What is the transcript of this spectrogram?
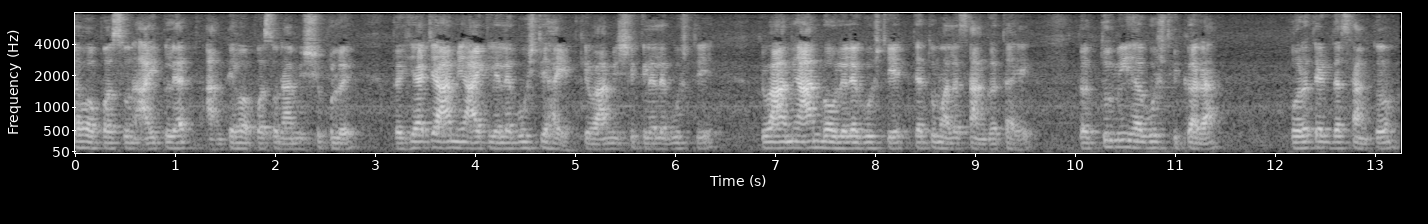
तेव्हापासून ऐकल्यात आणि तेव्हापासून आम्ही शिकलोय. तर ह्या ज्या आम्ही ऐकलेल्या गोष्टी आहेत किंवा आम्ही शिकलेल्या गोष्टी किंवा आम्ही अनुभवलेल्या गोष्टी आहेत त्या तुम्हाला सांगत आहे. तर तुम्ही ह्या गोष्टी करा. परत एकदा सांगतो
